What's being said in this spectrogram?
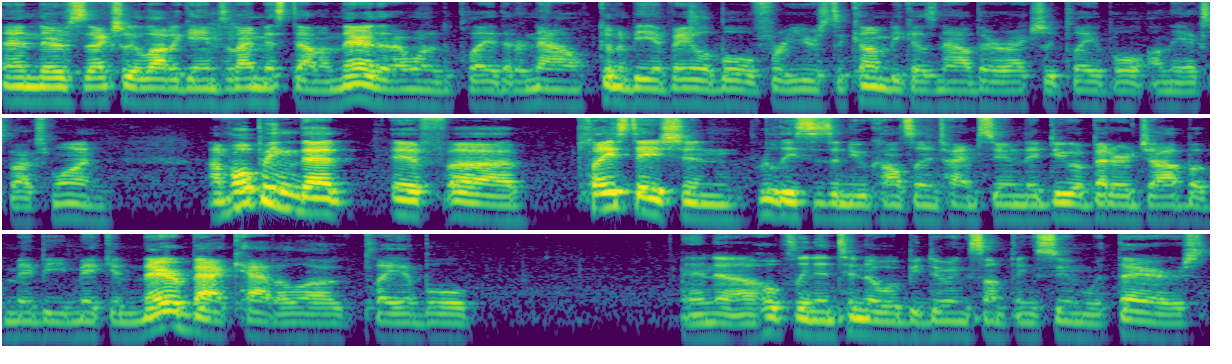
And there's actually a lot of games that I missed out on there that I wanted to play that are now going to be available for years to come because now they're actually playable on the Xbox One. I'm hoping that if uh, PlayStation releases a new console anytime soon, they do a better job of maybe making their back catalog playable and uh, hopefully Nintendo will be doing something soon with theirs.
